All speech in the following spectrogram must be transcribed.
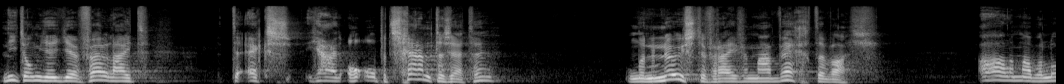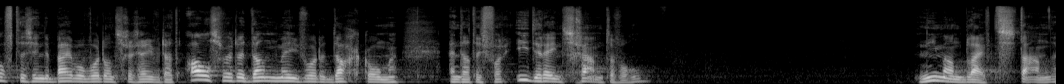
Niet om je, je vuilheid te ex, ja, op het scherm te zetten, onder de neus te wrijven, maar weg te was. Allemaal beloftes in de Bijbel worden ons gegeven dat als we er dan mee voor de dag komen, en dat is voor iedereen schaamtevol, niemand blijft staande.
